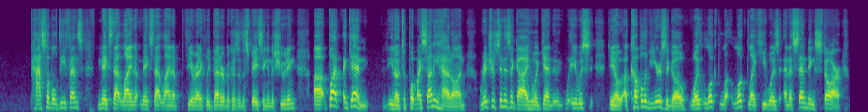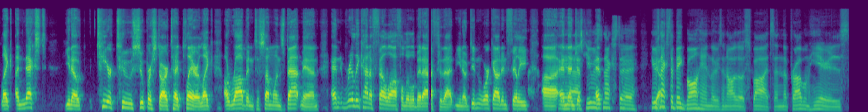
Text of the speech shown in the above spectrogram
passable defense makes that lineup makes that lineup theoretically better because of the spacing and the shooting. Uh, but again, you know, to put my sunny hat on, Richardson is a guy who, again, it was you know a couple of years ago was looked looked like he was an ascending star, like a next you know tier two superstar type player, like a Robin to someone's Batman, and really kind of fell off a little bit after that. You know, didn't work out in Philly, uh, and then just he was and- next to he was Yeah. next to big ball handlers in all those spots. And the problem here is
